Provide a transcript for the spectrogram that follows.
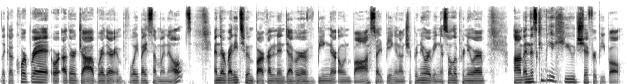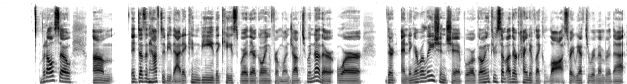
like a corporate or other job where they're employed by someone else and they're ready to embark on an endeavor of being their own boss, right? Being an entrepreneur, being a solopreneur. Um, and this can be a huge shift for people. But also, um, it doesn't have to be that. It can be the case where they're going from one job to another or they're ending a relationship or going through some other kind of like loss, right? We have to remember that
